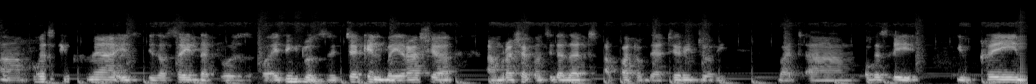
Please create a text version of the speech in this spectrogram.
Um, obviously, Crimea is, is a site that was I think it was taken by Russia. Um, Russia consider that a part of their territory, but um, obviously Ukraine,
